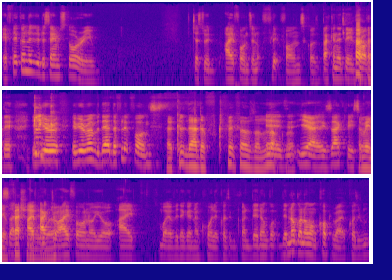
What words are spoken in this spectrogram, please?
if they're gonna do the same story, just with iPhones and not flip phones, because back in the day, bro, they if you if you remember, they had the flip phones. They had the flip phones on lock, Yeah, yeah, exactly. So made it's like I've hacked your iPhone or your i whatever they're gonna call it because they don't go, they're not gonna want copyright because you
